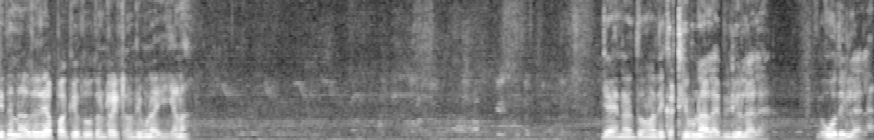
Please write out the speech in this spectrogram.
ਇਹਦੇ ਨਾਲ ਤੇ ਆਪਾਂ ਅੱਗੇ ਦੋ ਤਿੰਨ ਟਰੈਕਟਰਾਂ ਦੀ ਬਣਾਈ ਹੈ ਨਾ ਜਾਂ ਇਹਨਾਂ ਦੋਨਾਂ ਦੀ ਇਕੱਠੀ ਬਣਾ ਲੈ, ਵੀਡੀਓ ਲੈ ਲੈ, ਉਹਦੀ ਲੈ ਲੈ।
